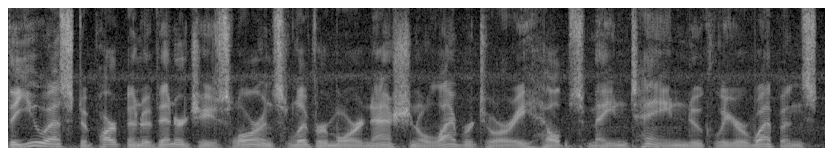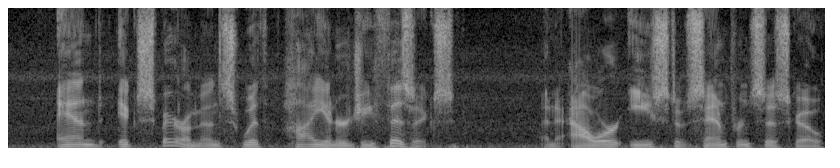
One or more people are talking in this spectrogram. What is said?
The U.S. Department of Energy's Lawrence Livermore National Laboratory helps maintain nuclear weapons and experiments with high-energy physics. An hour east of San Francisco,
